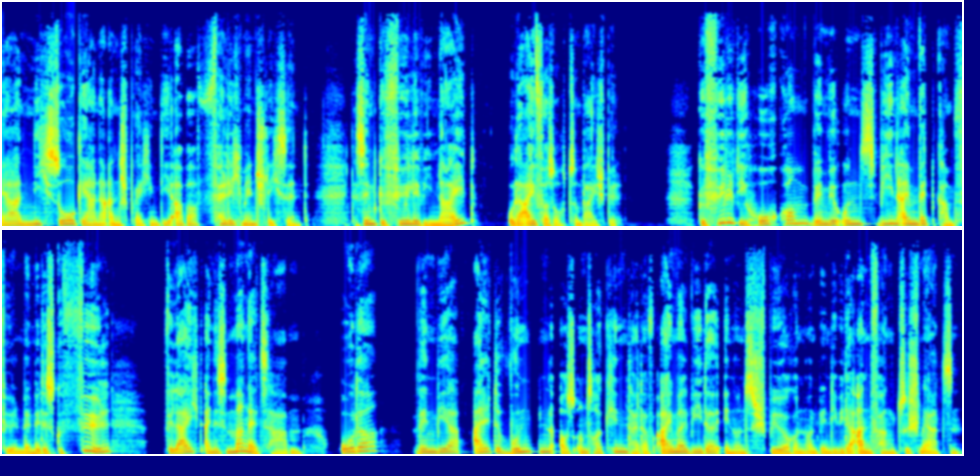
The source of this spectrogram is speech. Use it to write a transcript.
ja nicht so gerne ansprechen, die aber völlig menschlich sind. Das sind Gefühle wie Neid oder Eifersucht zum Beispiel. Gefühle, die hochkommen, wenn wir uns wie in einem Wettkampf fühlen, wenn wir das Gefühl vielleicht eines Mangels haben oder wenn wir alte Wunden aus unserer Kindheit auf einmal wieder in uns spüren und wenn die wieder anfangen zu schmerzen.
